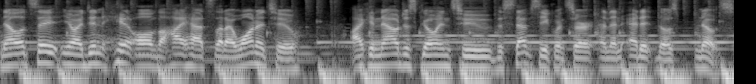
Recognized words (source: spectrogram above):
Now let's say, you know, I didn't hit all of the hi-hats that I wanted to. I can now just go into the step sequencer and then edit those notes.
